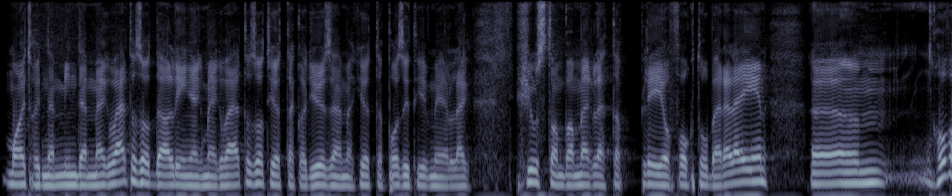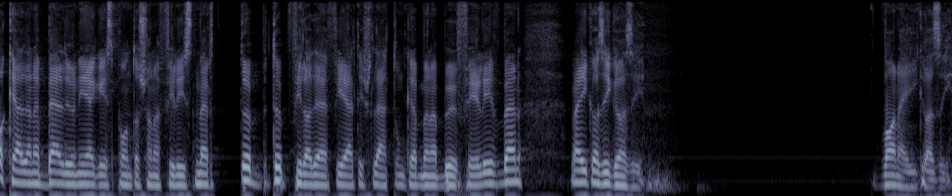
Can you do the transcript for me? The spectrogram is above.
majd, hogy nem minden megváltozott, de a lényeg megváltozott, jöttek a győzelmek, jött a pozitív mérleg. Houstonban meglett a playoff október elején. Öm, hova kellene belőni egész pontosan a phillies mert több, több Philadelphiát is láttunk ebben a bő fél évben. Melyik az igazi? Van-e igazi?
